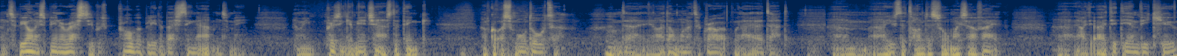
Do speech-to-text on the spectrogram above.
and to be honest, being arrested was probably the best thing that happened to me. I mean, prison gave me a chance to think. I've got a small daughter, and uh, you know, I don't want her to grow up without her dad. Um, I used the time to sort myself out. Uh, I, I did the NVQ,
